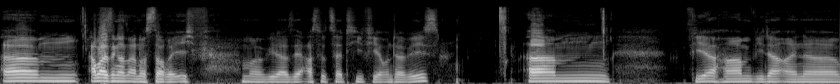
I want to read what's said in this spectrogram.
Ähm, aber ist eine ganz andere Story. Ich mal wieder sehr assoziativ hier unterwegs. Ähm, wir haben wieder eine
